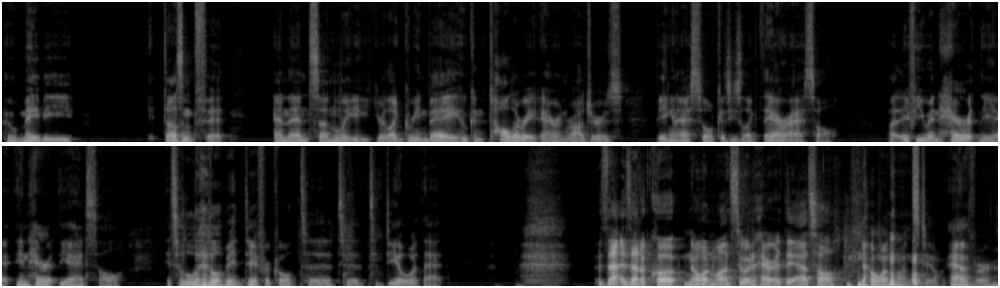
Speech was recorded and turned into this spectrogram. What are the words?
who maybe it doesn't fit. And then suddenly you're like Green Bay who can tolerate Aaron Rodgers being an asshole because he's like their asshole. But if you inherit the inherit the asshole, it's a little bit difficult to to to deal with that. Is that is that a quote? No one wants to inherit the asshole. no one wants to ever.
